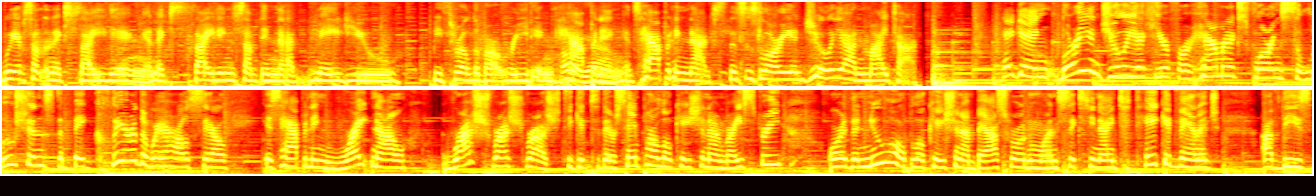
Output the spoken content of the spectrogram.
we have something exciting, an exciting something that made you be thrilled about reading happening. It's happening next. This is Lori and Julia on My Talk. Hey gang, Lori and Julia here for Harmonix Flooring Solutions. The big clear the warehouse sale is happening right now. Rush, rush, rush to get to their St. Paul location on Rice Street or the New Hope location on Bass Road and 169 to take advantage of these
